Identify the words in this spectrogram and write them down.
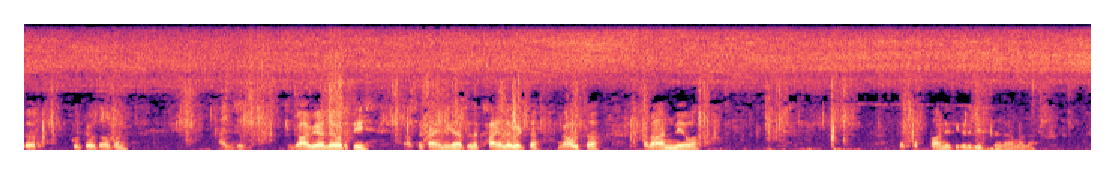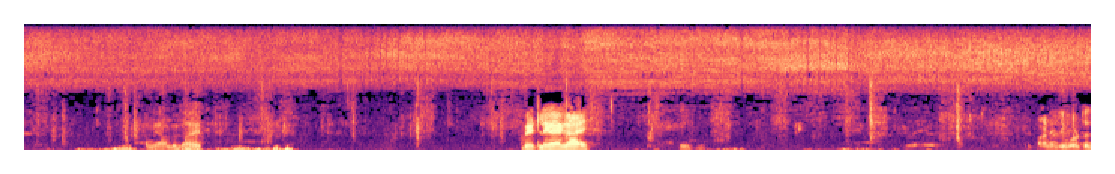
तर कुठे होतो आपण? गावी आल्यावरती असं काही नाही काय आपल्याला खायला भेटतं. गावचा रानमेवा तर पप्पा आणि तिकडे दिसतं आम्हाला. आम्ही आलेलो आहे भेटले काय काय पाण्याची बॉटल.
